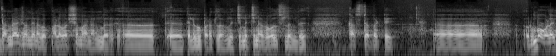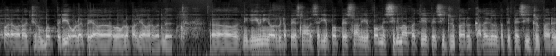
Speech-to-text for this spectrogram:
தன்ராஜ் வந்து எனக்கு பல வருஷமாக நண்பர். தெ- தெலுங்கு படத்தில் வந்து சின்ன சின்ன ரோல்ஸ்லேருந்து கஷ்டப்பட்டு உழைப்பார் அவர். வச்சு ரொம்ப பெரிய உழைப்பை உழைப்பாளி அவர் வந்து. அஹ் இன்னைக்கு ஈவினிங் அவர்கிட்ட பேசினாலும் சரி எப்போ பேசினாலும் எப்போவுமே சினிமா பற்றியே பேசிகிட்டு இருப்பார் கதைகளை பற்றி பேசிகிட்டு இருப்பார்.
